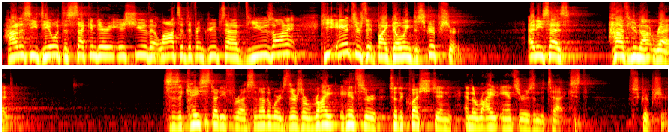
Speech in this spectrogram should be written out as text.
How does he deal with the secondary issue that lots of different groups have views on it? He answers it by going to Scripture. And he says, Have you not read? This is a case study for us. In other words, there's a right answer to the question, and the right answer is in the text of Scripture.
